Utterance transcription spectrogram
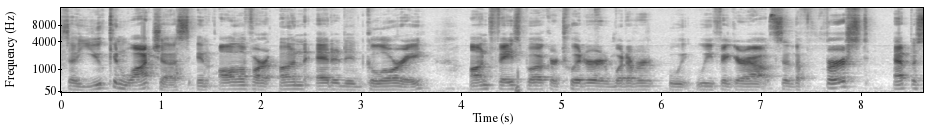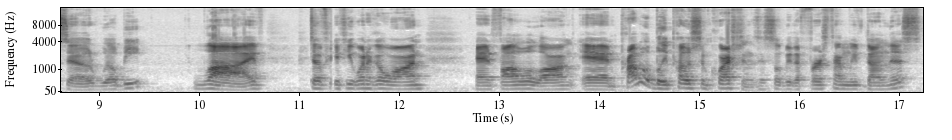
So you can watch us in all of our unedited glory on Facebook or Twitter and whatever we, we figure out. So the first episode will be live. So if, if you want to go on and follow along and probably post some questions. This will be the first time we've done this,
